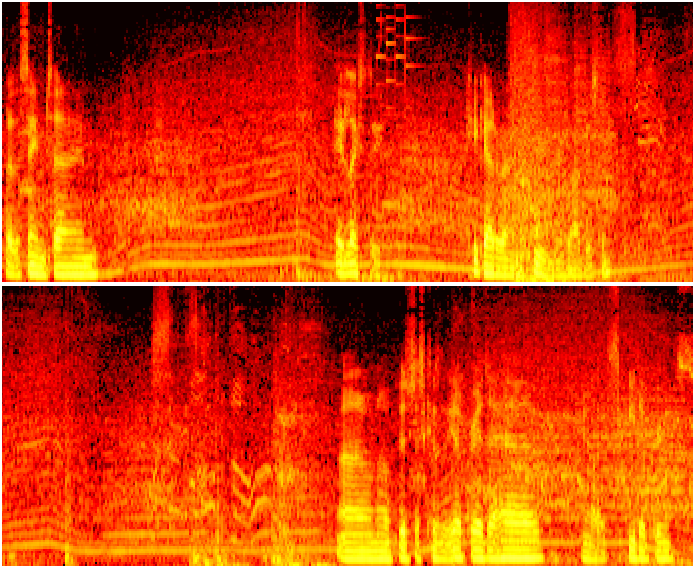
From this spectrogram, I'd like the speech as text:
But at the same time, it likes to kick out around corners, obviously. I don't know if it's just because of the upgrades I have, you know, like speed upgrades,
